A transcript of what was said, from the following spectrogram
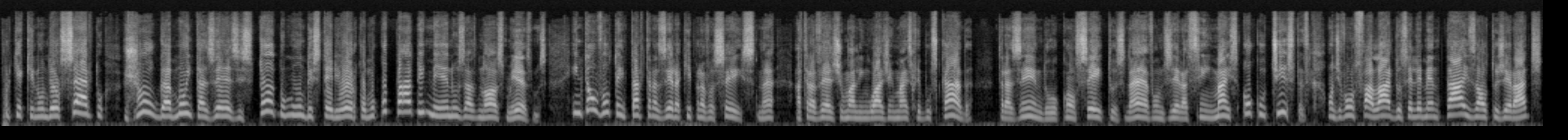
Por que, que não deu certo? Julga muitas vezes todo mundo exterior como culpado e menos a nós mesmos. Então, vou tentar trazer aqui para vocês, né, através de uma linguagem mais rebuscada, trazendo conceitos, né, vamos dizer assim, mais ocultistas, onde vamos falar dos elementais autogerados,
